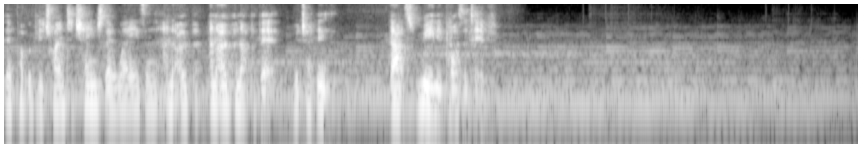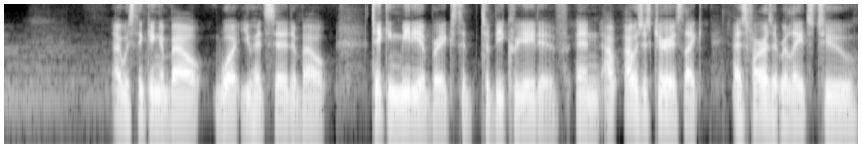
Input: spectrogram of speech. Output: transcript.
they're probably trying to change their ways and, and open and open up a bit, which I think that's really positive. I was thinking about what you had said about taking media breaks to to be creative, and I, I was just curious, like as far as it relates to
